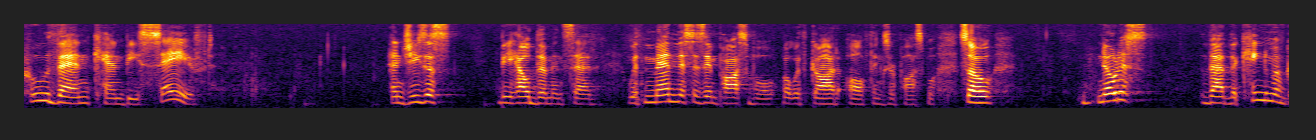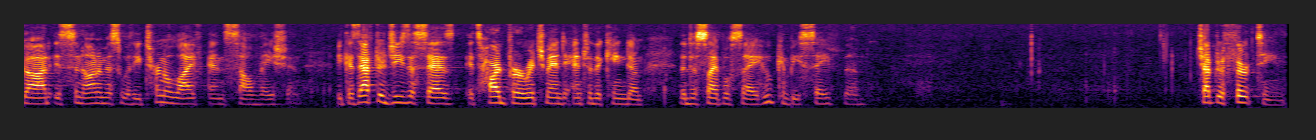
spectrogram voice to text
Who then can be saved? And Jesus beheld them and said, With men this is impossible, but with God all things are possible. So notice that the kingdom of God is synonymous with eternal life and salvation. Because after Jesus says it's hard for a rich man to enter the kingdom, the disciples say, Who can be saved then? Chapter 13.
